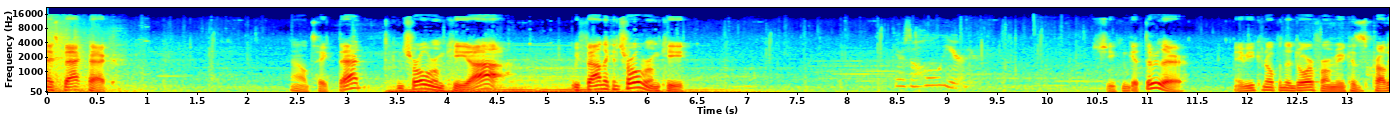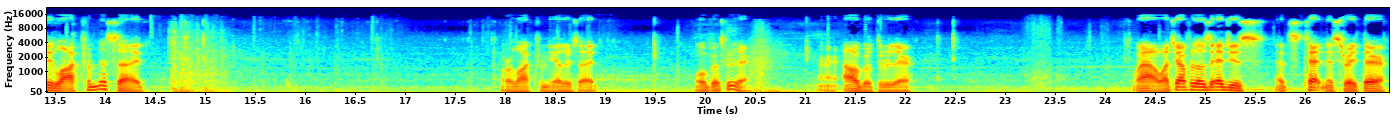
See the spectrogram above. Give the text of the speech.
nice backpack. I'll take that. Control room key. Ah! We found the control room key. There's a hole here. She can get through there. Maybe you can open the door for me because it's probably locked from this side. Or locked from the other side. We'll go through there. Alright, I'll go through there. Wow, watch out for those edges. That's tetanus right there.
